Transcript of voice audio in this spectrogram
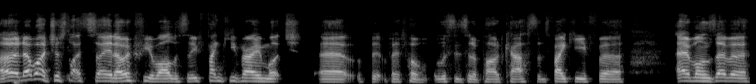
Uh, no, I'd just like to say, though, if you are listening, thank you very much uh, for, for listening to the podcast. And thank you for everyone's ever,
